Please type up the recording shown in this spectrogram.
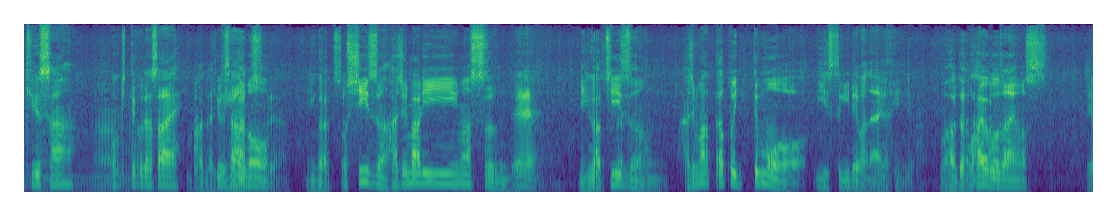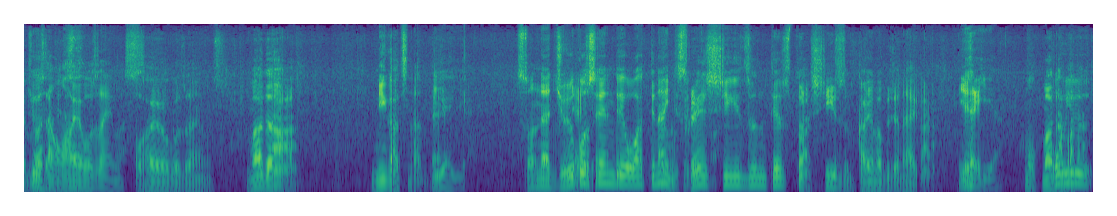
Q さん起きてください。まだ2月あの2月シーズン始まりますんで2月シーズン始まったと言っても言い過ぎではない。まだおはようございます。まだおはようございます。おはようございます。まだ2月なんで。いやいや、そんな15戦で終わってないんですプレシーズンテストはシーズン開幕じゃないから。いやいや、もうこういう、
